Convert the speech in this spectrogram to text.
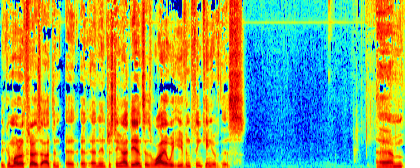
the Gemara throws out an, a, an interesting idea and says, why are we even thinking of this? Um,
